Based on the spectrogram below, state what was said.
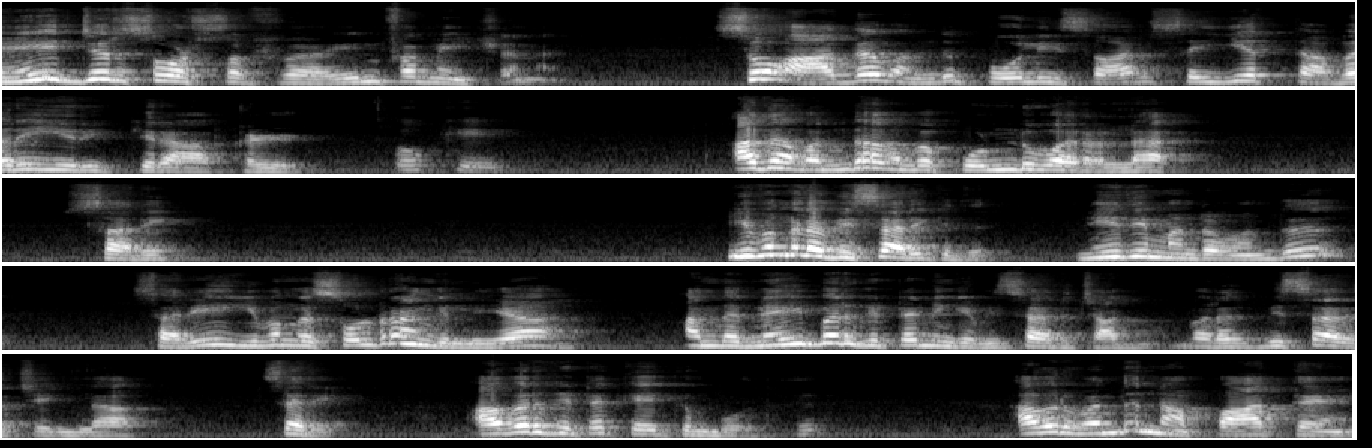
major source of information so அதை வந்து போலீஸார் செய்ய தவறியிருக்கிறார்கள். ஓகே அதை வந்து அவங்க கொண்டு வரல. சரி. இவங்கள விசாரிக்குது. நீதிமன்றம் வந்து சரி இவங்க சொல்றாங்க இல்லையா? அந்த நெய்பர்கிட்ட நீங்க விசாரிச்சாங்க வர விசாரிச்சீங்களா? சரி. அவர்கிட்ட கேட்கும்போது அவர் வந்து நான் பார்த்தேன்.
